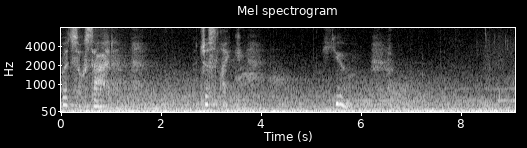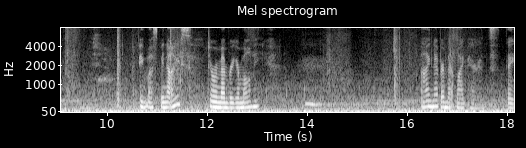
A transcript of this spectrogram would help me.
but so sad. Just like you. It must be nice to remember your mommy. I never met my parents. They.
